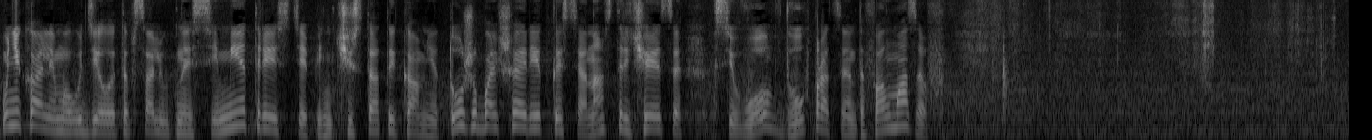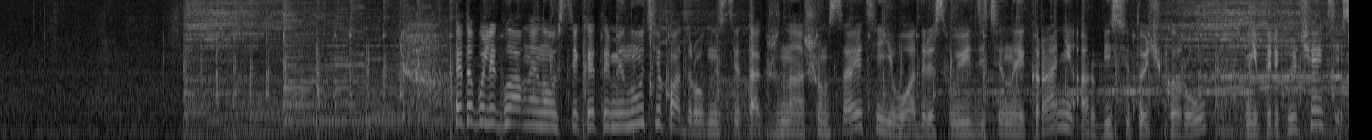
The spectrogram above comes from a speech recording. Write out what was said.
Уникальным его делает абсолютная симметрия, степень чистоты камня тоже большая редкость. Она встречается всего в 2% алмазов. Были главные новости к этой минуте. Подробности также на нашем сайте. Его адрес вы видите на экране rbc.ru. Не переключайтесь.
